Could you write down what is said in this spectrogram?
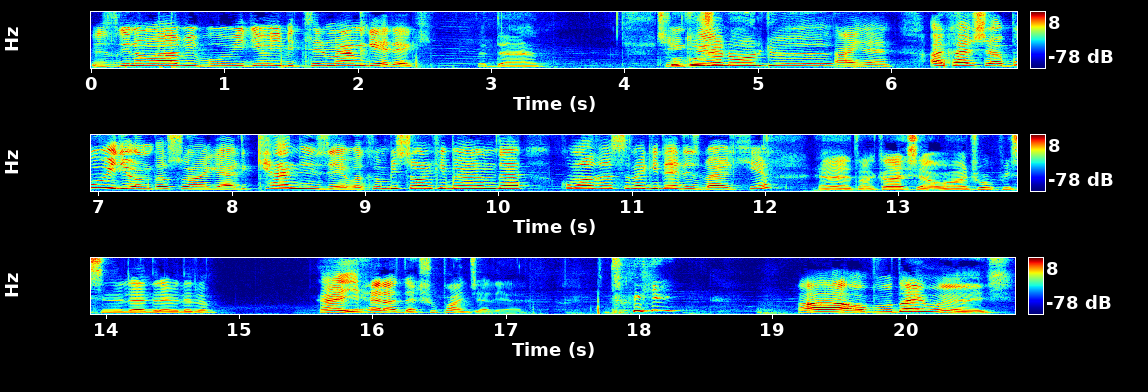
Üzgünüm abi bu videoyu bitirmem gerek. Neden? Çünkü oldu. aynen. Arkadaşlar bu videonun da sonuna geldik. Kendinize iyi bakın. Bir sonraki bölümde kum adasına gideriz belki. Evet arkadaşlar Orhan'ı çok bir sinirlendirebilirim. Hey herhalde şu pancar ya. Aa o buğdaymış.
